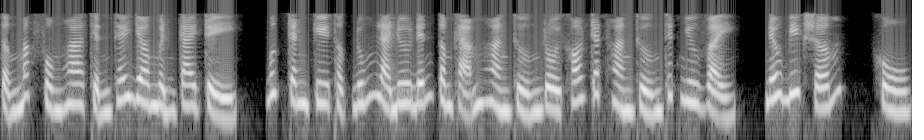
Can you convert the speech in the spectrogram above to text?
tận mắt phồn hoa thịnh thế do mình cai trị bức tranh kia thật đúng là đưa đến tâm khảm hoàng thượng rồi khó trách hoàng thượng thích như vậy, nếu biết sớm, khụ,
